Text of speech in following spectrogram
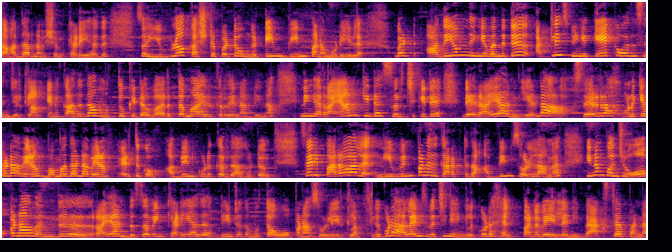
சாதாரண விஷயம் கிடையாது. ஸோ இவ்வளோ கஷ்டப்பட்டு உங்கள் டீம் வின் பண்ண முடியல. பட் அதையும் நீங்கள் வந்துட்டு அட்லீஸ்ட் நீங்கள் கேட்கவாது செஞ்சுருக்கலாம். எனக்கு அதுதான் முத்துக்கிட்ட வருத்தமாக இருக்கிறது என்ன அப்படின்னா நீங்கள் ரயான் கிட்ட சிரிச்சுக்கிட்டே டே ரயான் ஏண்டா சரிடா உனக்கு என்னடா வேணும்? பொம்மை தாண்டா வேணும். எடுத்துக்கோ. அப்படின்னு கொடுக்கறதாகட்டும். சரி பரவாயில்ல நீ வின் பண்ணது கரெக்டு தான் அப்படின்னு சொல்லாமல் இன்னும் கொஞ்சம் ஓப்பனாக வந்து ரயான் டிசர்விங் கிடையாது அப்படின்றத முத்தா ஓப்பனாக சொல்லியிருக்கலாம். நீங்கள் கூட அலைன்ஸ் வச்சு நீ எங்களுக்கு கூட ஹெல்ப் பண்ணவே இல்லை. நீ பேக் ஸ்டாப் பண்ண.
